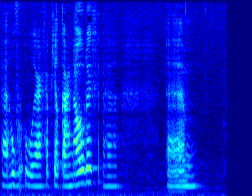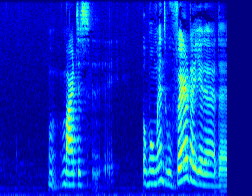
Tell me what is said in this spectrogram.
Eh, hoe, hoe erg heb je elkaar nodig? M- maar het is op het moment hoe verder je de, de,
